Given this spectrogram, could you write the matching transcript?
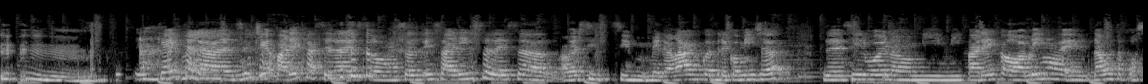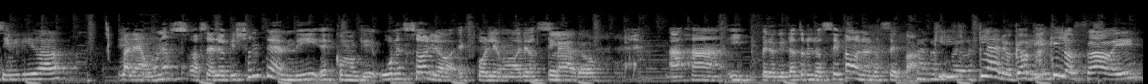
Es que ahí está la, en muchas parejas se da eso, o sea, es salirse de esa, a ver si, si me la banco entre comillas, de decir, bueno, mi, mi pareja, o abrimos, eh, damos esta posibilidad. Para eh, o sea, lo que yo entendí es como que uno solo es poliamoroso. Claro. Ajá, y, pero que el otro lo sepa o no lo sepa. Claro, capaz que lo sabe,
